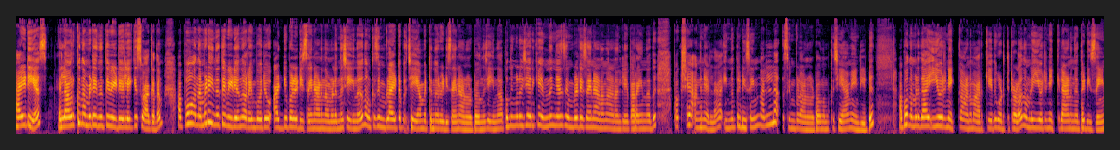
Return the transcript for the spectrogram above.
ideas എല്ലാവർക്കും നമ്മുടെ ഇന്നത്തെ വീഡിയോയിലേക്ക് സ്വാഗതം. അപ്പോൾ നമ്മുടെ ഇന്നത്തെ വീഡിയോ എന്ന് പറയുമ്പോൾ ഒരു അടിപൊളി ഡിസൈനാണ് നമ്മൾ ഇന്ന് ചെയ്യുന്നത്. നമുക്ക് സിമ്പിളായിട്ട് ചെയ്യാൻ പറ്റുന്ന ഒരു ഡിസൈനാണ് കേട്ടോ ഒന്ന് ചെയ്യുന്നത്. അപ്പോൾ നിങ്ങൾ വിചാരിക്കും എന്നും ഞാൻ സിമ്പിൾ ഡിസൈൻ ആണെന്നാണല്ലേ പറയുന്നത്? പക്ഷേ അങ്ങനെയല്ല. ഇന്നത്തെ ഡിസൈൻ നല്ല സിമ്പിളാണ് കേട്ടോ നമുക്ക് ചെയ്യാൻ വേണ്ടിയിട്ട്. അപ്പോൾ നമ്മളിതാ ഈ ഒരു നെക്കാണ് മാർക്ക് ചെയ്ത് കൊടുത്തിട്ടുള്ളത്. നമ്മൾ ഈ ഒരു നെക്കിലാണ് ഇന്നത്തെ ഡിസൈൻ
